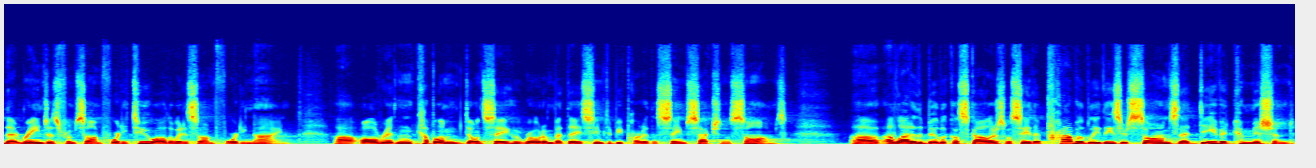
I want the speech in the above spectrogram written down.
that ranges from Psalm 42 all the way to Psalm 49 uh, all written. A couple of them don't say who wrote them, but they seem to be part of the same section of Psalms. Uh, a lot of the biblical scholars will say that probably these are Psalms that David commissioned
